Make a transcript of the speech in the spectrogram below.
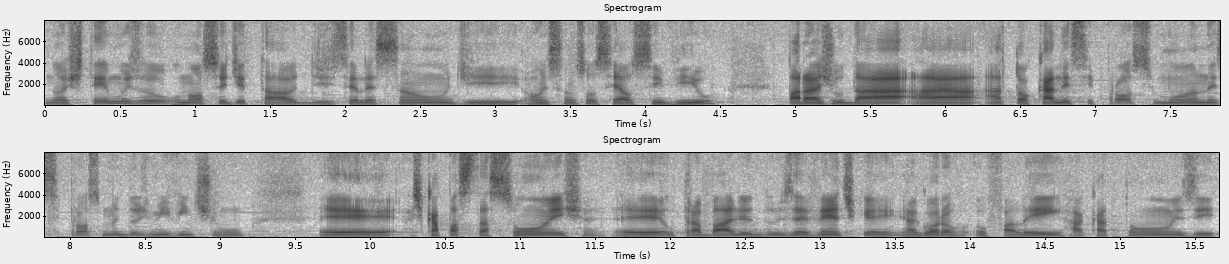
nós temos o, o, nosso edital de seleção de organização social civil para ajudar a, a tocar nesse próximo ano, nesse próximo de 2021, é, as capacitações, é, o trabalho dos eventos que agora eu falei, hackathons e,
